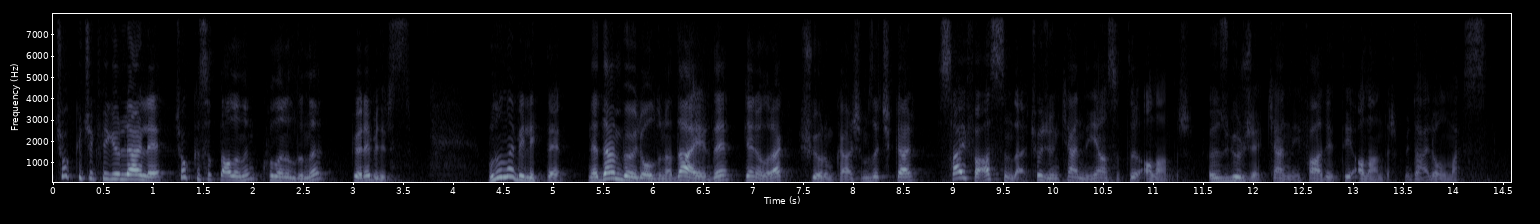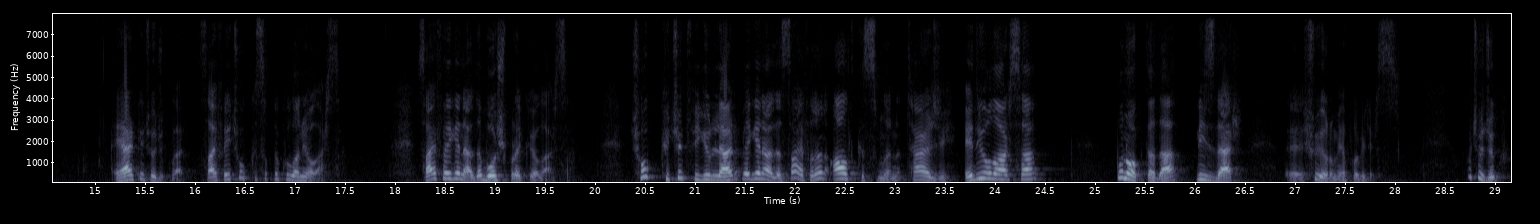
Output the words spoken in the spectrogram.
çok küçük figürlerle çok kısıtlı alanın kullanıldığını görebiliriz. Bununla birlikte neden böyle olduğuna dair de genel olarak şu yorum karşımıza çıkar. Sayfa aslında çocuğun kendi yansıttığı alandır. Özgürce kendi ifade ettiği alandır müdahale olmaksızın. Eğer ki çocuklar sayfayı çok kısıtlı kullanıyorlarsa, sayfayı genelde boş bırakıyorlarsa, çok küçük figürler ve genelde sayfanın alt kısımlarını tercih ediyorlarsa bu noktada bizler e, şu yorum yapabiliriz. Bu çocuk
